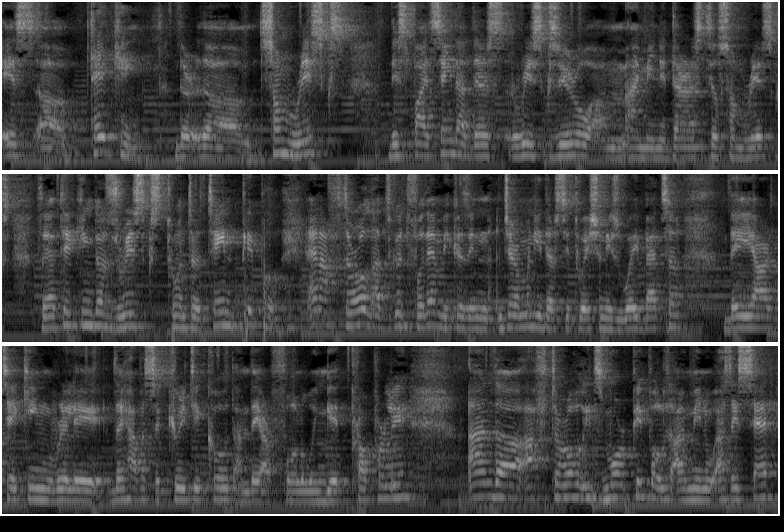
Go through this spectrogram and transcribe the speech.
is uh, taking the, the, some risks despite saying that there's risk zero um, i mean there are still some risks they are taking those risks to entertain people. And after all that's good for them because in germany their situation is way better. They are taking really they have a security code and they are following it properly. And uh, after all it's more people. I mean as i said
